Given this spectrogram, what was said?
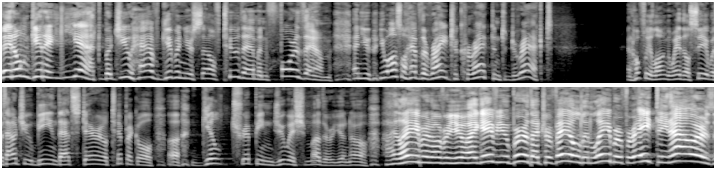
They don't get it yet, but you have given yourself to them and for them. And you, you also have the right to correct and to direct. And hopefully, along the way, they'll see it without you being that stereotypical, uh, guilt tripping Jewish mother. You know, I labored over you. I gave you birth. I travailed in labor for 18 hours.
